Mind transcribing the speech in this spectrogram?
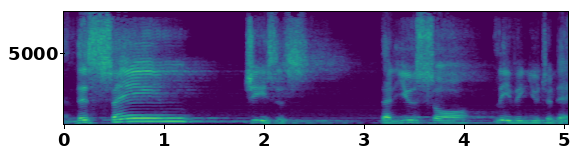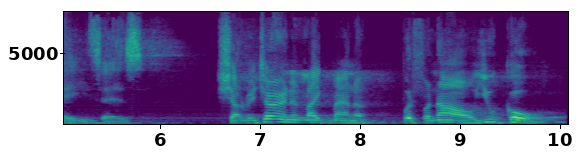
And this same Jesus that you saw leaving you today, he says, shall return in like manner. But for now, you go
